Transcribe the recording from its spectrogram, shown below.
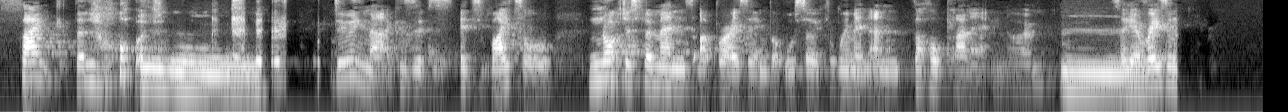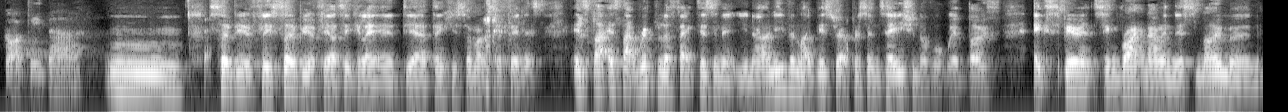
Thank the Lord Mm. doing that because it's it's vital, not just for men's uprising, but also for women and the whole planet. You know. Mm. So yeah, raising got to be there. Mm, so beautifully, so beautifully articulated. Yeah, thank you so much, Sophie. And it's it's that it's that ripple effect, isn't it? You know, and even like this representation of what we're both experiencing right now in this moment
